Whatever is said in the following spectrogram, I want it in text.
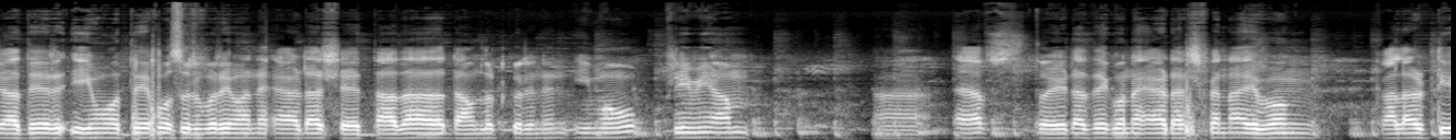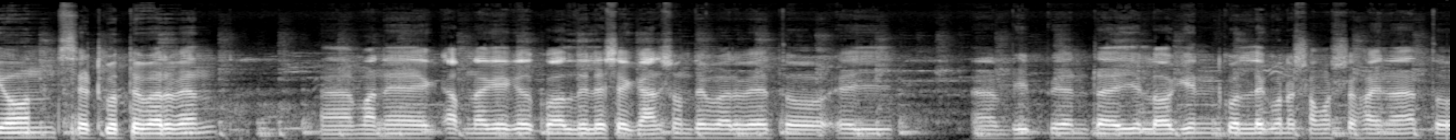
যাদের ইমোতে প্রচুর পরিমাণে অ্যাড আসে, তারা ডাউনলোড করে নিন ইমো প্রিমিয়াম অ্যাপস তো এটাতে কোনো অ্যাড আসবে না এবং কালার টিউন সেট করতে পারবেন। মানে আপনাকে কেউ কল দিলে সে গান শুনতে পারবে। তো এই ভিপিএনটাই লগ ইন করলে কোনো সমস্যা হয় না। তো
